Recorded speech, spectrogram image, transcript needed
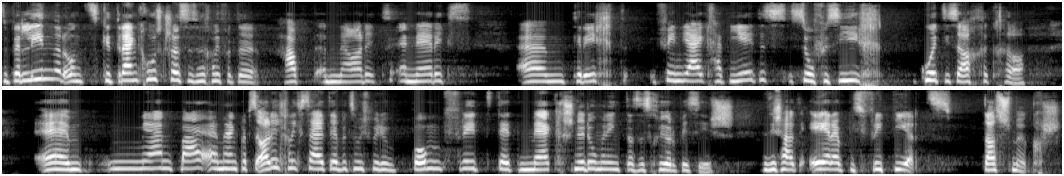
der Berliner und das Getränk ausgeschlossen, so ein bisschen von der Haupternährungs Ernährungs ähm, Gericht, finde ich eigentlich, hat jedes so für sich gute Sachen gehabt. Ähm, wir haben, äh, wir haben glaube ich, alle ein bisschen gesagt, eben zum Beispiel bei Pommes frites, dort merkst du nicht unbedingt, dass es Kürbis ist. Es ist halt eher etwas Frittiertes. Das schmeckst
